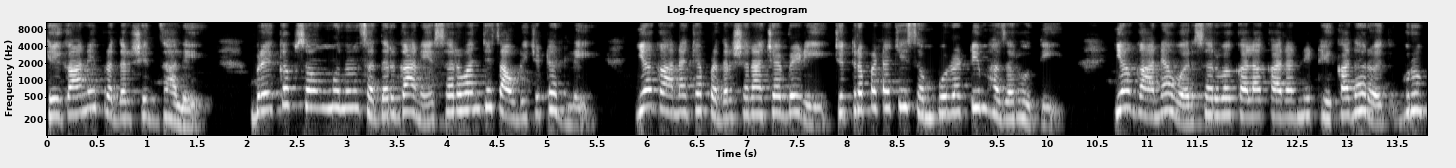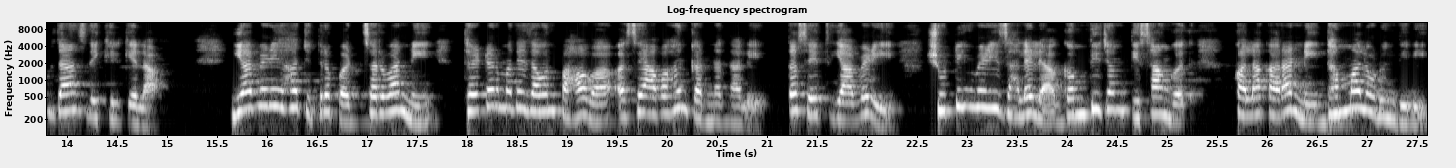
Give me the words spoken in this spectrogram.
हे गाणे प्रदर्शित झाले. ब्रेकअप सॉन्ग म्हणून सदर गाणे सर्वांचेच आवडीचे ठरले. या गाण्याच्या प्रदर्शनाच्या वेळी चित्रपटाची संपूर्ण टीम हजर होती. या गाण्यावर सर्व कलाकारांनी ठेका धरत ग्रुप डान्स देखील केला. यावेळी हा चित्रपट सर्वांनी थिएटरमध्ये जाऊन पाहावा असे आवाहन करण्यात आले. तसेच यावेळी शूटिंग वेळी झालेल्या गमती जमती सांगत कलाकारांनी धम्माल ओढून दिली.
